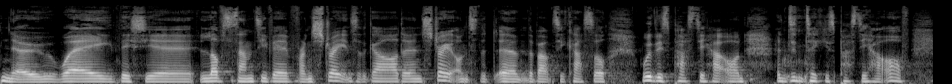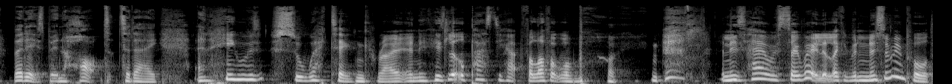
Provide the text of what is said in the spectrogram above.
No way this year. Loves his Auntie Viv, ran straight into the garden, straight onto the, um, the bouncy castle with his pasty hat on and didn't take his pasty hat off. But it's been hot today and he was sweating, right? And his little pasty hat fell off at one point. and his hair was so wet, it looked like he'd been in a swimming pool.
